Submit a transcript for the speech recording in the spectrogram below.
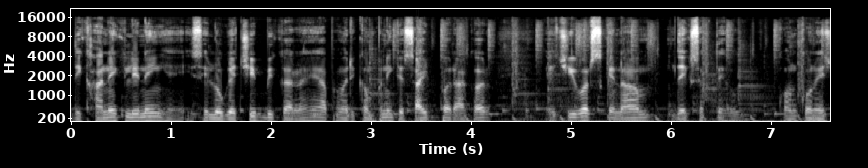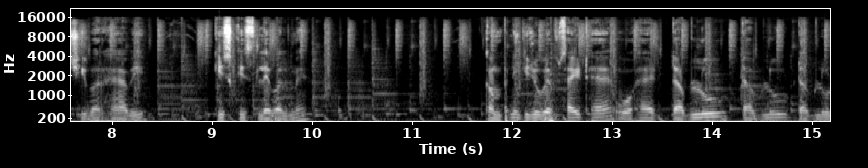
दिखाने के लिए नहीं है, इसे लोग अचीव भी कर रहे हैं। आप हमारी कंपनी के साइट पर आकर अचीवर्स के नाम देख सकते हो। कौन कौन अचीवर हैं अभी? किस किस लेवल में? कंपनी की जो वेबसाइट है, वो है डब्लू डब्लू डब्लू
